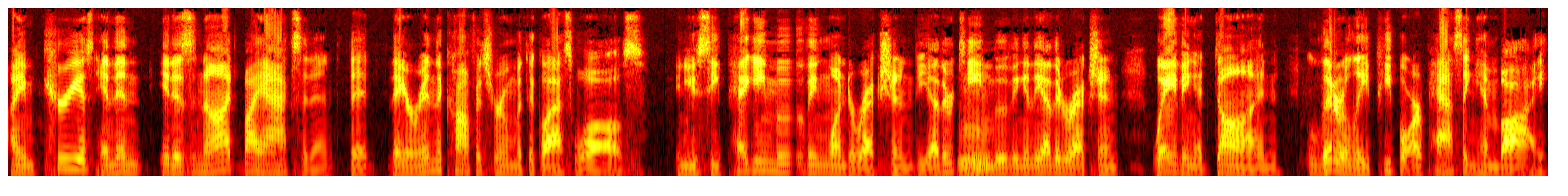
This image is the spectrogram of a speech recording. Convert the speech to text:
I am curious, and then it is not by accident that they are in the conference room with the glass walls, and you see Peggy moving one direction, the other team Mm. moving in the other direction, waving at Don. Literally, people are passing him by.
